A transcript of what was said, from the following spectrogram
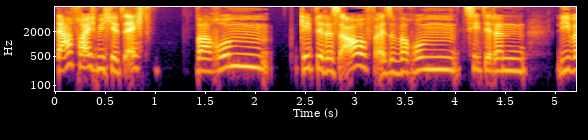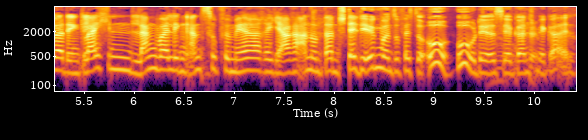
da frage ich mich jetzt echt, warum gebt ihr das auf? Also warum zieht ihr dann lieber den gleichen langweiligen Anzug für mehrere Jahre an und dann stellt ihr irgendwann so fest, so, oh, oh, der ist ja gar nicht mehr geil.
